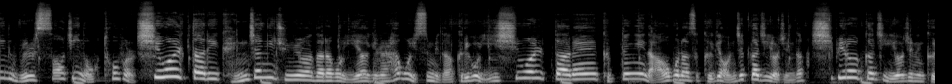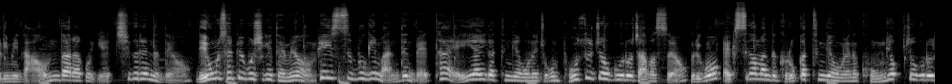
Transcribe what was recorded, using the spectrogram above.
Inu will surge in October. 10월 달이 굉장히 중요하다라고 이야기를 하고 있습니다. 그리고 이 10월 달에 급등이 나오고 나서 그게 언제까지 이어진다? 11월까지 이어지는 그림이 나온다라고 예측을 했는데요. 내용을 살펴보시게 되면 페이스북이 만든 메타 AI 같은 경우는 조금 보수적으로 잡았어요. 그리고 X가 만든 그룹 같은 경우에는 공격적으로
